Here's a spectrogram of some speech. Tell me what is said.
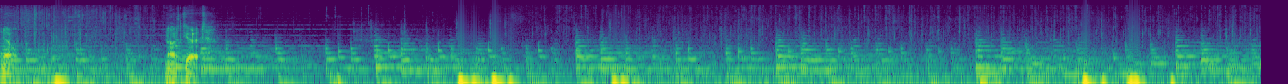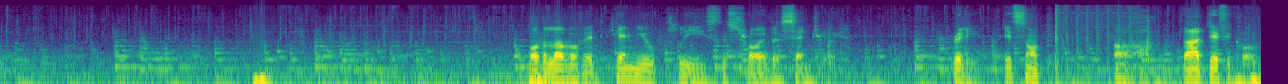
No. Not good. Love of it, can you please destroy the sentry? Really, it's not oh, that difficult.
